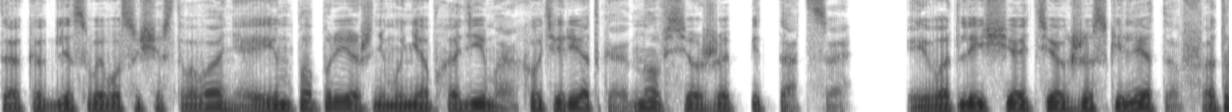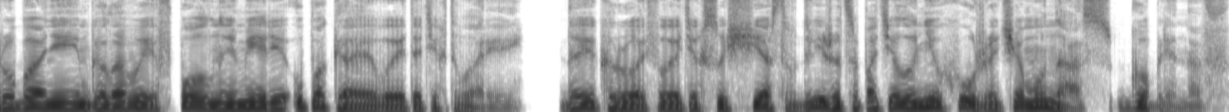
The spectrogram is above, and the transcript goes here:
так как для своего существования им по-прежнему необходимо, хоть и редко, но все же питаться. И в отличие от тех же скелетов, отрубание им головы в полной мере упокаивает этих тварей. Да и кровь у этих существ движется по телу не хуже, чем у нас, гоблинов.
